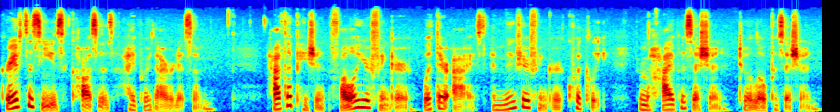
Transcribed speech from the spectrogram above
Graves' disease causes hyperthyroidism. Have the patient follow your finger with their eyes and move your finger quickly from a high position to a low position.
